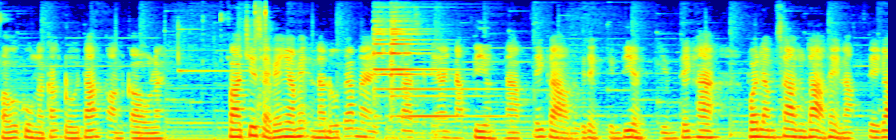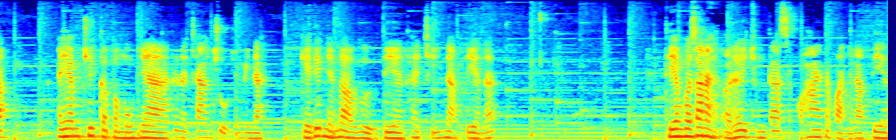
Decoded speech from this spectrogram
Và cuối cùng là các đối tác toàn cầu này. Và chia sẻ với anh em ấy là đối với app này chúng ta sẽ thấy anh nạp tiền, nạp tích vào để có thể kiếm tiền, kiếm tích ha. Vậy làm sao chúng ta có thể nạp tích ạ? Anh em truy cập vào mục nhà, tức là trang chủ cho mình này. Kế tiếp nhấn vào gửi tiền hay chính nạp tiền đó. Thì em quan sát này, ở đây chúng ta sẽ có hai tài khoản để nạp tiền,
